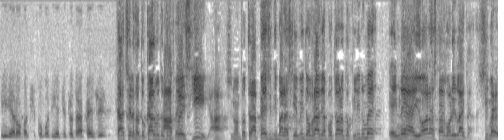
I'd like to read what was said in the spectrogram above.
ε, είναι ρόμπα ξεκόμποτη γιατί το τραπέζι Κάτσε ρε, θα το κάνουμε το Α, τραπέζι. αυτό ισχύει. Α, συγγνώμη. Το τραπέζι την Παρασκευή το βράδυ από τώρα το κλείνουμε 9 η ώρα στα γοριλάκια. Σήμερα.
